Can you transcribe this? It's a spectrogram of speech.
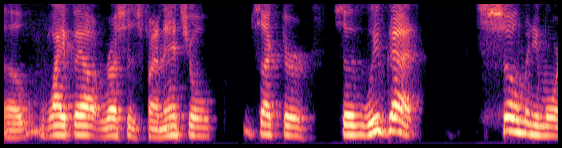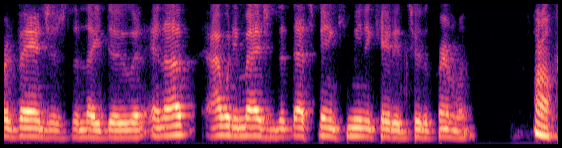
uh, wipe out Russia's financial sector. So we've got so many more advantages than they do, and, and I I would imagine that that's being communicated to the Kremlin. Well,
